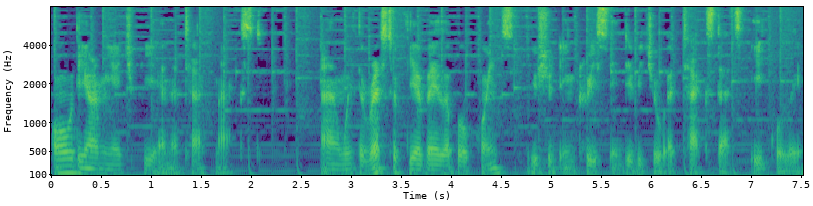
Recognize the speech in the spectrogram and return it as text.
all the army HP and attack maxed. And with the rest of the available points, you should increase individual attack stats equally.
